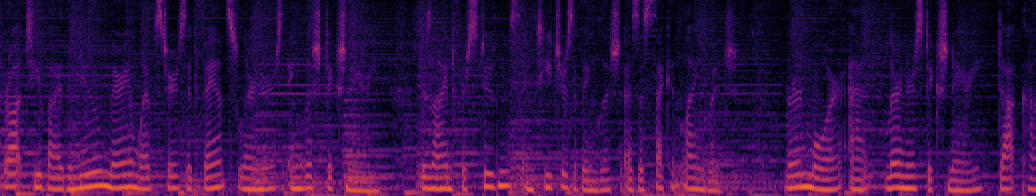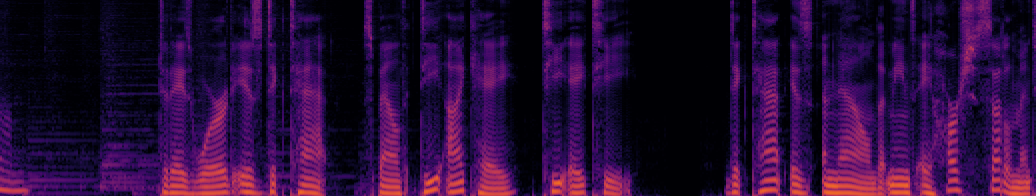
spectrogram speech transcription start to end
Brought to you by the new Merriam Webster's Advanced Learners English Dictionary, designed for students and teachers of English as a second language. Learn more at learnersdictionary.com. Today's word is diktat, spelled D I K T A T. Diktat is a noun that means a harsh settlement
